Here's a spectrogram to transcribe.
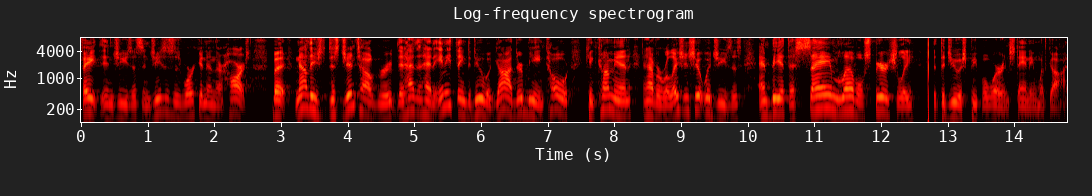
faith in Jesus, and Jesus is working in their hearts. But now these, this Gentile group that hasn't had anything to do with God, they're being told can come in and have a relationship with Jesus and be at the same level spiritually that the Jewish people were in standing with God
